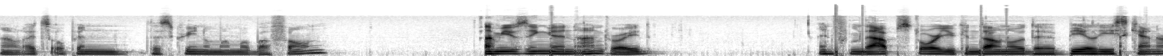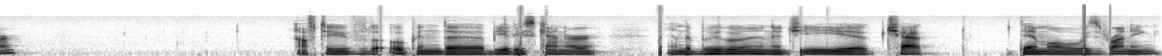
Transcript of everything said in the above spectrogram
now let's open the screen on my mobile phone. I'm using an Android and from the App Store you can download the BLE scanner. After you've opened the BLE scanner and the BlueNRG uh, chat demo is running,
